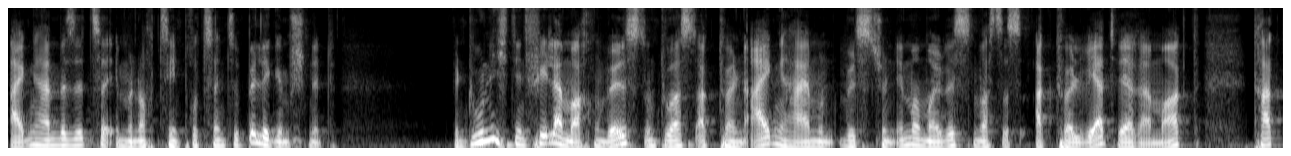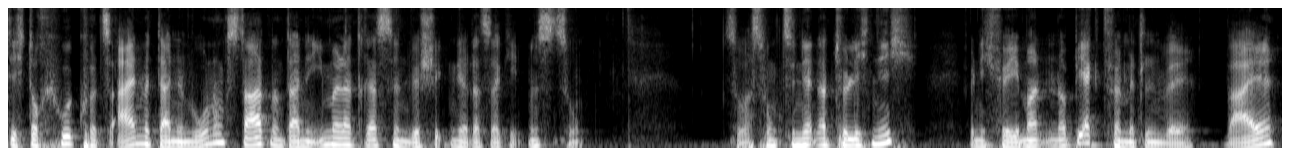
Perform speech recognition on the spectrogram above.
Eigenheimbesitzer immer noch 10% zu billig im Schnitt. Wenn du nicht den Fehler machen willst und du hast aktuell ein Eigenheim und willst schon immer mal wissen, was das aktuell wert wäre am Markt, trag dich doch nur kurz ein mit deinen Wohnungsdaten und deiner E-Mail-Adresse und wir schicken dir das Ergebnis zu. Sowas funktioniert natürlich nicht, wenn ich für jemanden ein Objekt vermitteln will, weil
